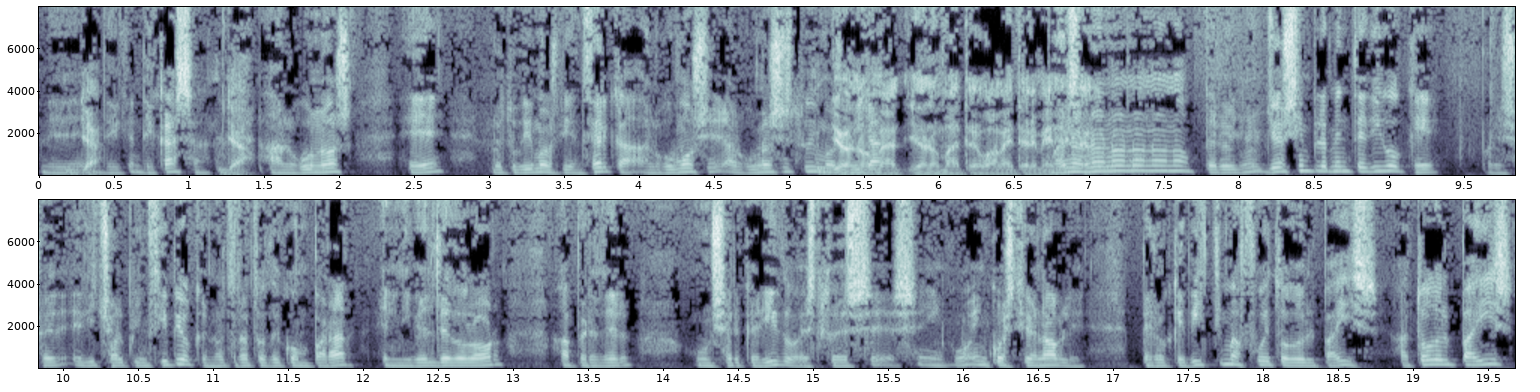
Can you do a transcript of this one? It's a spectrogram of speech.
de- Ya. de- de casa. Ya. Algunos eh, lo tuvimos bien cerca. Algunos, algunos estuvimos Yo no, me, yo no me atrevo a meterme bueno, no, no, no, no, no, pero yo, yo simplemente digo que, por eso he, he dicho al principio que no trato de comparar el nivel de dolor a perder un ser querido, esto es, es incu- incuestionable, pero que víctima fue todo el país. A todo el país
